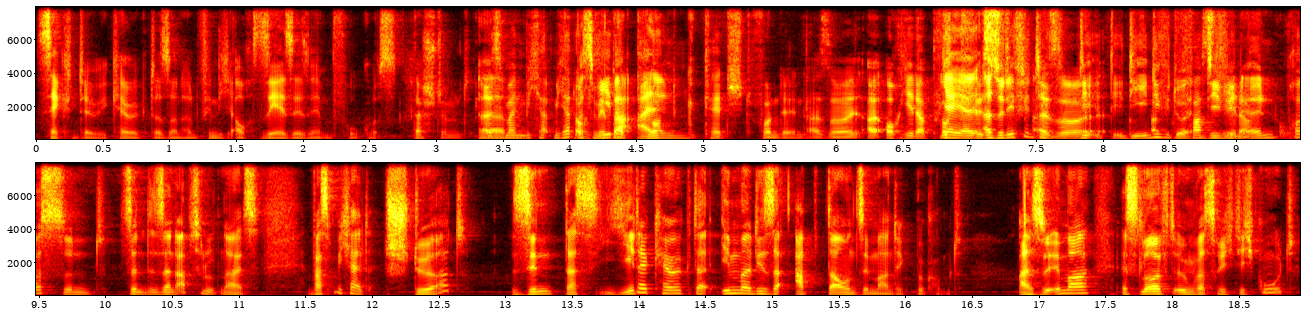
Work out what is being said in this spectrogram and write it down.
Secondary Character, sondern finde ich auch sehr, sehr, sehr im Fokus. Das stimmt. Also ich Ähm, meine, mich hat, mich hat auch jeder bei allen- Plot gecatcht von denen. Also äh, auch jeder Plot. Ja, ja, also definitiv. Also, die, die, die individu individuellen Posts sind, sind, sind absolut nice. Was mich halt stört, sind, dass jeder Charakter immer diese Up-Down-Semantik bekommt. Also immer, es läuft irgendwas richtig gut,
